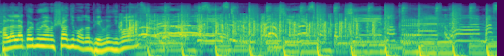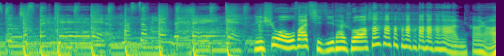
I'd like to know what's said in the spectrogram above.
好了，来关注一下上期宝的评论情况吧。你是我无法企及，他说哈哈哈哈哈哈哈哈，你哈啥？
